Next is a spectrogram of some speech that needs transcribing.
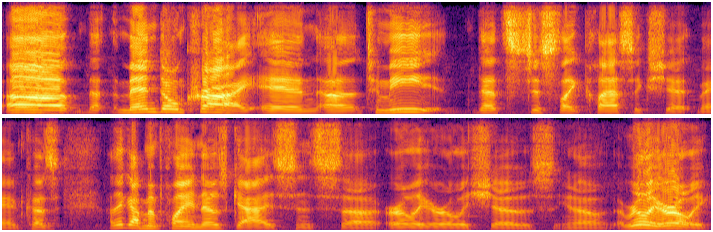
Uh, Men Don't Cry, and uh, to me, that's just like classic shit, man. Because I think I've been playing those guys since uh, early, early shows. You know, really early,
